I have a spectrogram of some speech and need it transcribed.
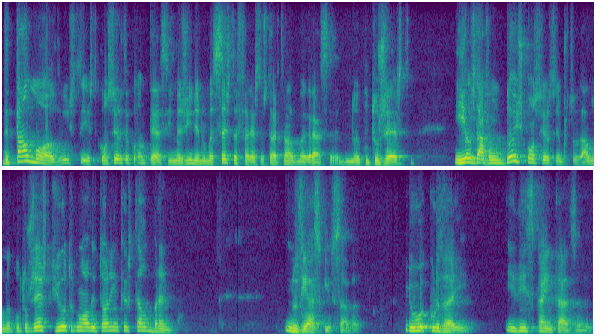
De tal modo, este, este concerto acontece, imagina numa sexta-feira, esta história tem alguma graça, na Culturgeste, e eles davam dois concertos em Portugal, um na Culturgeste e outro no auditório em Castelo Branco. No dia a seguir, sábado. Eu acordei e disse cá em casa,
